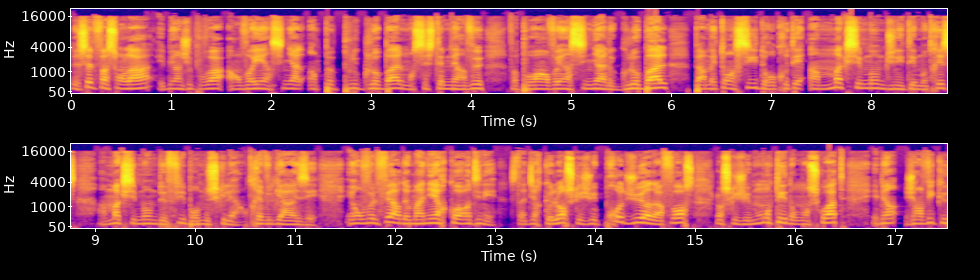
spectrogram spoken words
De cette façon-là, eh bien, je vais pouvoir envoyer un signal un peu plus global. Mon système nerveux va pouvoir envoyer un signal global, permettant ainsi de recruter un maximum d'unités motrices, un maximum de fibres musculaires, très vulgarisé. Et on veut le faire de manière coordonnée. C'est-à-dire que lorsque je vais produire de la force, lorsque je vais monter dans mon squat, eh bien, j'ai envie que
